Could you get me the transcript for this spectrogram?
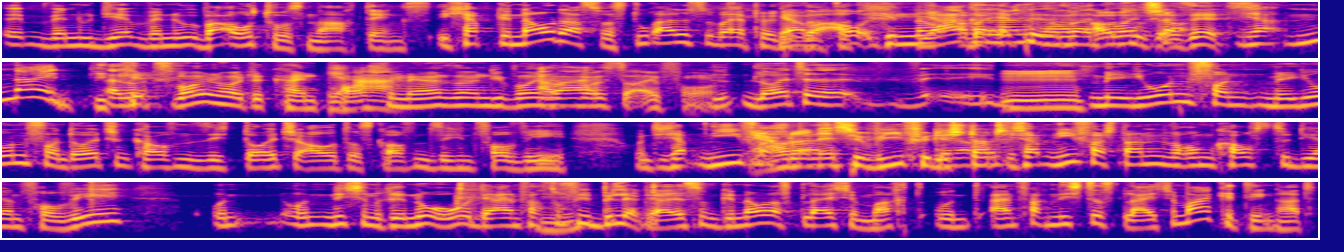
äh, wenn du dir, wenn du über Autos nachdenkst. Ich habe genau das, was du alles über Apple Ja, gesagt aber hast. genau, aber Jahrelang Apple hat über Autos deutsche- ersetzt. Ja, nein. Die Also, Kids wollen heute kein Ja. Porsche mehr, sondern die wollen das Aber neueste iPhone. Leute, w- Millionen, von, Millionen von Deutschen kaufen sich deutsche Autos, kaufen sich ein VW. Und ich habe nie Ja, oder verstanden. ein SUV für die Genau, Stadt. Ich habe nie verstanden, warum kaufst du dir ein VW und, und nicht ein Renault, der einfach so viel billiger ist und genau das Gleiche macht und einfach nicht das gleiche Marketing hat.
